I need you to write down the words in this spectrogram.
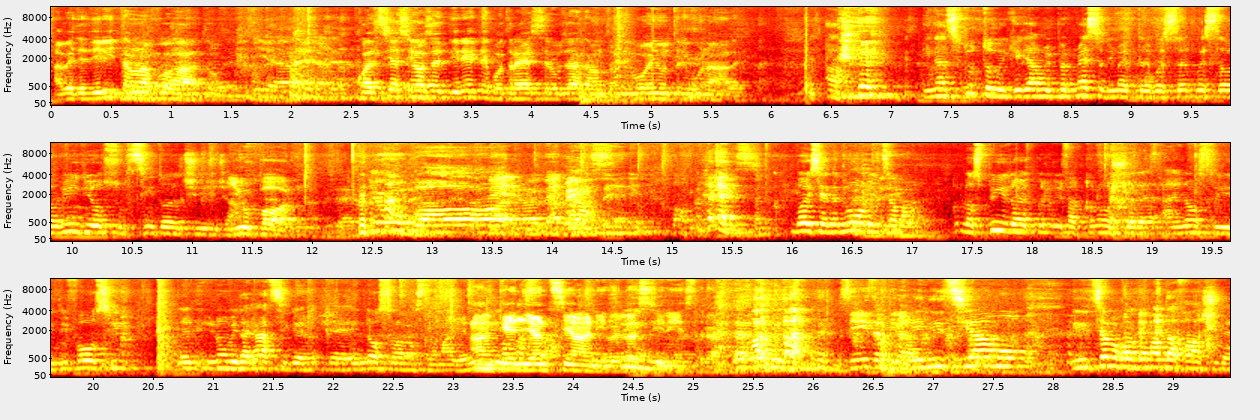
Avete diritto a un avvocato. Qualsiasi cosa direte potrà essere usata contro di voi in un tribunale. Ah, innanzitutto vi chiediamo il permesso di mettere questo, questo video sul sito del Cinecittà. YouPorn. Voi siete nuovi, insomma, lo spirito è quello di far conoscere ai nostri tifosi le- i nuovi ragazzi che, che indossano la nostra maglia. Quindi- Anche gli anziani, quello a sinistra. Iniziamo, iniziamo con una domanda facile.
